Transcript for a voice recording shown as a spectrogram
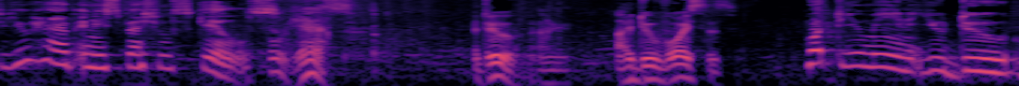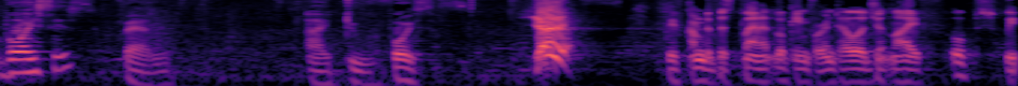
Do you have any special skills? Oh, yes. I do. I, I do voices. What do you mean you do voices? Well, I do voices. Yes! We've come to this planet looking for intelligent life. Oops, we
